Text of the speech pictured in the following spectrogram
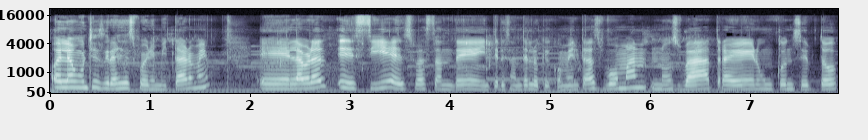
Hola, muchas gracias por invitarme. Eh, la verdad eh, sí es bastante interesante lo que comentas. Bowman nos va a traer un concepto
